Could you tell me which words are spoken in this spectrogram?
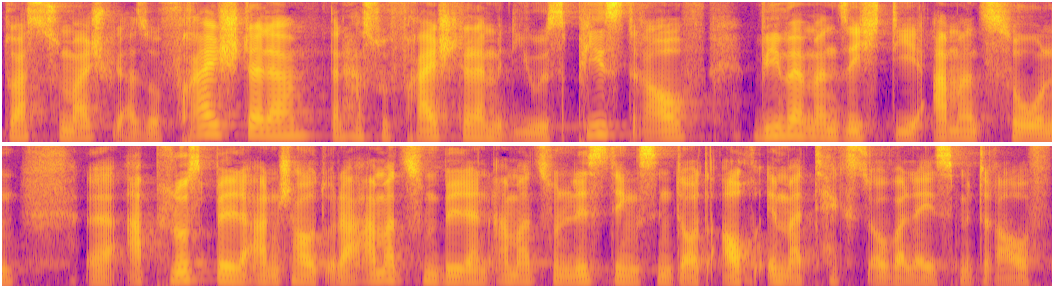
Du hast zum Beispiel also Freisteller, dann hast du Freisteller mit USPs drauf, wie wenn man sich die Amazon äh, A-Plus-Bilder anschaut oder Amazon-Bilder in Amazon-Listings sind dort auch immer Text-Overlays mit drauf,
